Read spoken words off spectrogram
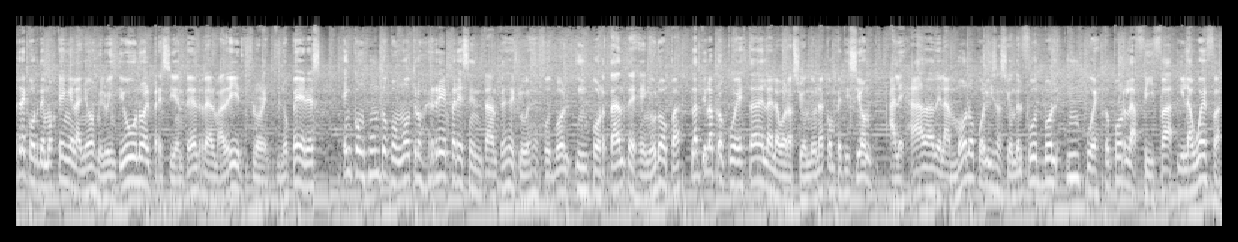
Recordemos que en el año 2021 el presidente del Real Madrid, Florentino Pérez, en conjunto con otros representantes de clubes de fútbol importantes en Europa, planteó la propuesta de la elaboración de una competición alejada de la monopolización del fútbol impuesto por la FIFA y la UEFA,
